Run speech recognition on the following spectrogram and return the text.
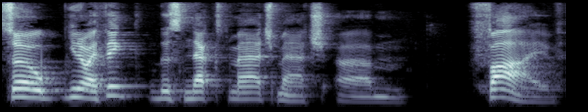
So, you know, I think this next match, match um, five,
